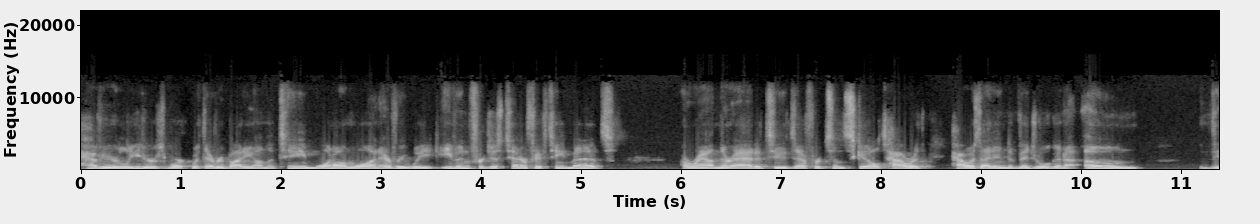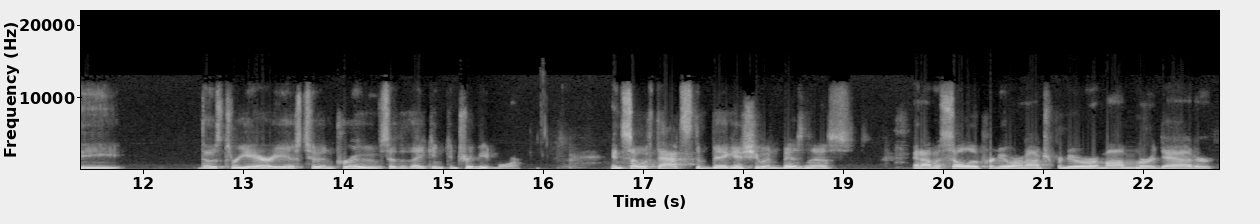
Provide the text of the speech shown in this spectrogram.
have your leaders work with everybody on the team one on one every week, even for just 10 or 15 minutes around their attitudes, efforts, and skills. How are how is that individual going to own the those three areas to improve so that they can contribute more? And so if that's the big issue in business, and I'm a solopreneur, an entrepreneur, a mom or a dad, or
